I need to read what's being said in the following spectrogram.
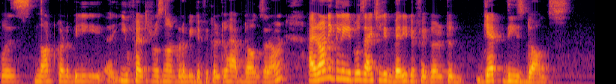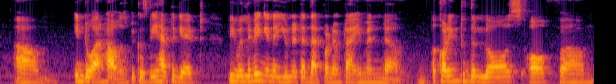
was not going to be, uh, you felt it was not going to be difficult to have dogs around. Ironically, it was actually very difficult to get these dogs um, into our house because we had to get. We were living in a unit at that point of time, and uh, according to the laws of um,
